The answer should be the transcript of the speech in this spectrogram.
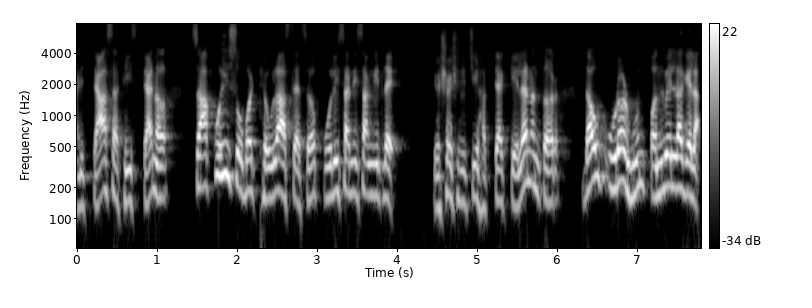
आणि त्यासाठीच त्यानं चाकूही सोबत ठेवला असल्याचं पोलिसांनी सांगितलंय. यशस्वीची हत्या केल्यानंतर दाऊद उरणहून पनवेलला गेला.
